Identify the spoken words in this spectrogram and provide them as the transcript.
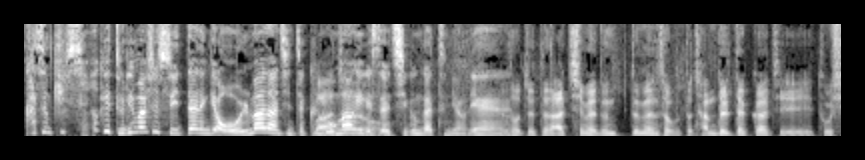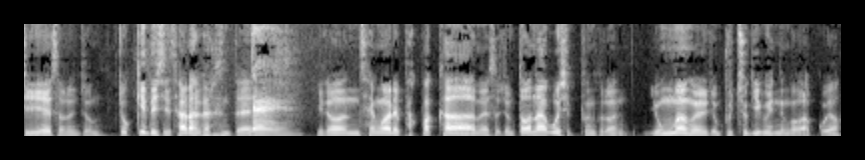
가슴 깊숙이 들이마실 수 있다는 게 얼마나 진짜 큰 맞아요. 로망이겠어요. 지금 같으면. 예. 그래서 어쨌든 아침에 눈 뜨면서부터 잠들 때까지 도시에서는 좀 쫓기듯이 살아가는데 네. 이런 생활의 팍팍함에서 좀 떠나고 싶은 그런 욕망을 좀 부추기고 있는 것 같고요.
